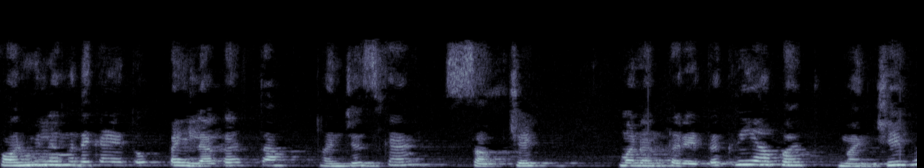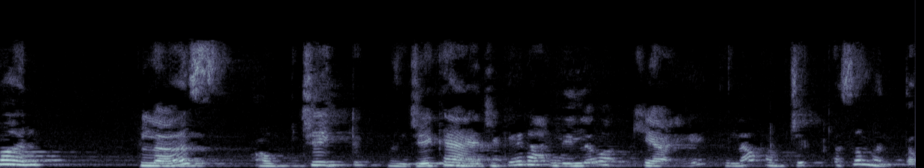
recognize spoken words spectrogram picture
फॉर्म्युल्यामध्ये काय येतो? पहिला करता म्हणजेच काय? सब्जेक्ट मग नंतर येतं क्रियापद म्हणजे वर्ब प्लस ऑब्जेक्ट म्हणजे काय? जे काही राहिलेलं वाक्य आहे त्याला ऑब्जेक्ट असं म्हणतं.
